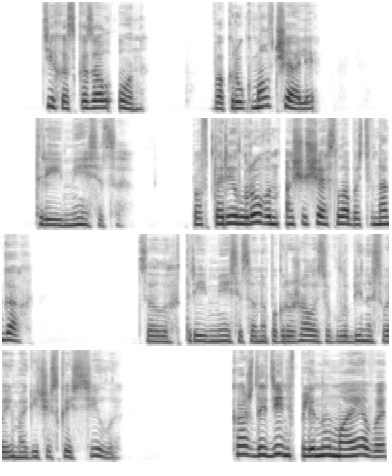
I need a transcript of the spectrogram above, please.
— тихо сказал он. Вокруг молчали. «Три месяца», — повторил Рован, ощущая слабость в ногах. Целых три месяца она погружалась в глубины своей магической силы. Каждый день в плену Маэвы,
